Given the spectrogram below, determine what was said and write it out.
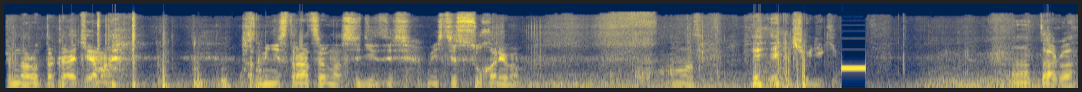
общем, народ, такая тема. Администрация у нас сидит здесь вместе с Сухаревым. Вот. Чудики. Вот так вот.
